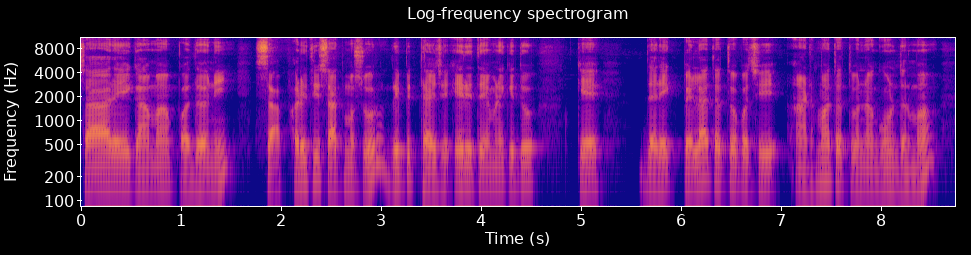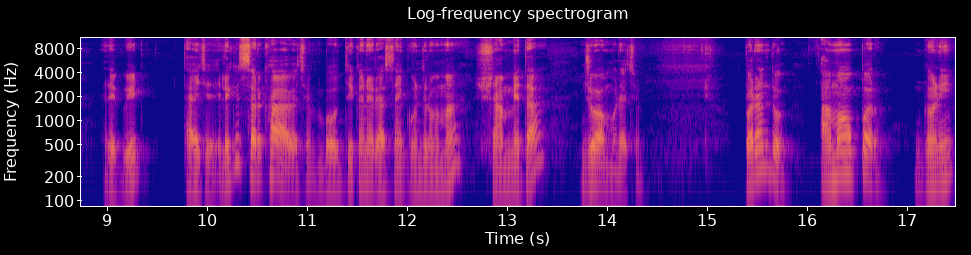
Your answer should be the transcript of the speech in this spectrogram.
સા રે ગામા પદની સા, ફરીથી સાતમો સૂર રિપીટ થાય છે. એ રીતે એમણે કીધું કે દરેક પહેલાં તત્વ પછી આઠમા તત્વના ગુણધર્મ રિપીટ થાય છે. એટલે કે સરખા આવે છે. ભૌતિક અને રાસાયણિક ગુણધર્મમાં સામ્યતા જોવા મળે છે. પરંતુ આમાં ઉપર ઘણી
